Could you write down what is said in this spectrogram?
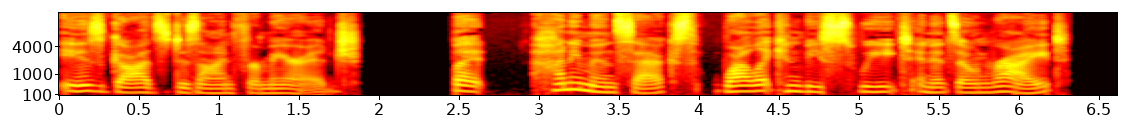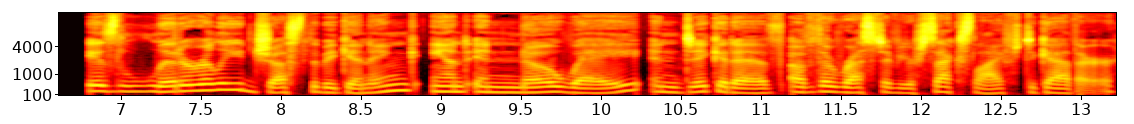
is God's design for marriage. But honeymoon sex, while it can be sweet in its own right, is literally just the beginning and in no way indicative of the rest of your sex life together.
